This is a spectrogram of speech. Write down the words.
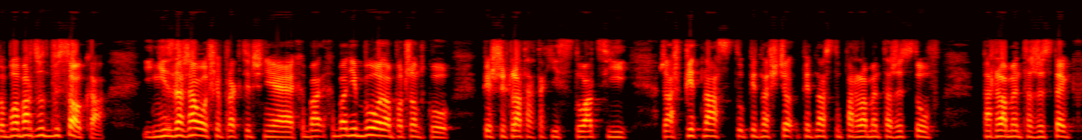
to była bardzo wysoka i nie zdarzało się praktycznie, chyba, chyba nie było na początku, w pierwszych latach takiej sytuacji, że aż 15, 15, 15 parlamentarzystów, parlamentarzystek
